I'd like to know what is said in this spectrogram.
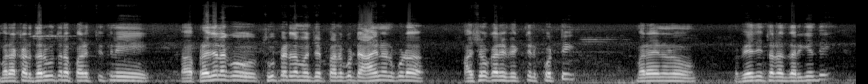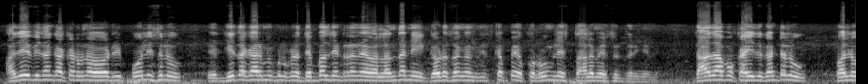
మరి అక్కడ జరుగుతున్న పరిస్థితిని ప్రజలకు చూపెడదామని చెప్పి అనుకుంటే ఆయనను కూడా అశోక్ అనే వ్యక్తిని కొట్టి మరి ఆయనను వేధించడం జరిగింది. అదేవిధంగా అక్కడ ఉన్న పోలీసులు గీత కార్మికులు కూడా దెబ్బలు తింటారనే వాళ్ళందరినీ గౌడ సంఘం తీసుకపోయి ఒక రూమ్లో వేసి తాళం వేసడం జరిగింది. దాదాపు ఒక ఐదు గంటలు వాళ్ళు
